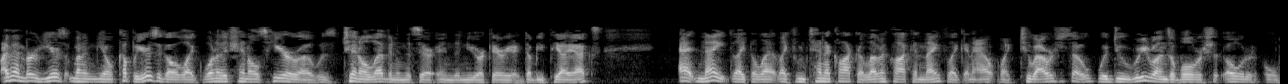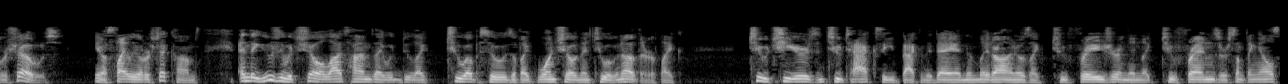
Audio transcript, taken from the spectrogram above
I remember years, when, you know, a couple years ago, like one of the channels here uh, was Channel 11 in this area, in the New York area, WPIX. At night, like the like from 10 o'clock or 11 o'clock at night, like an hour, like two hours or so, would do reruns of older older older shows. You know, slightly older sitcoms, and they usually would show. A lot of times, they would do like two episodes of like one show and then two of another, like two Cheers and two Taxi back in the day, and then later on it was like two Frasier and then like two Friends or something else.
